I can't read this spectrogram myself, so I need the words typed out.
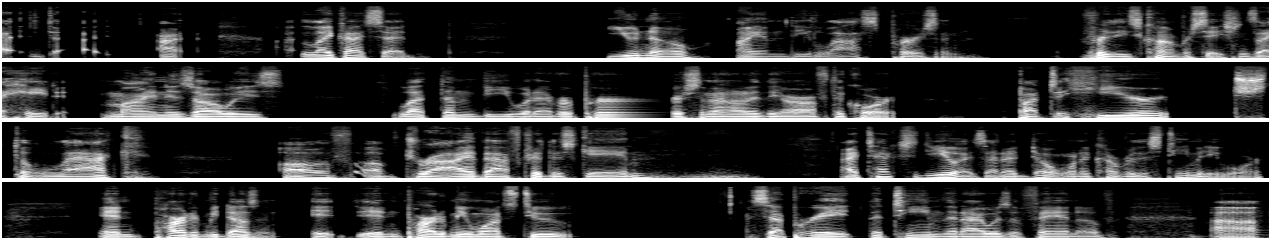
I, I- I- like I said, you know, I am the last person for these conversations. I hate it. Mine is always let them be whatever personality they are off the court. But to hear just the lack of of drive after this game, I texted you. I said I don't want to cover this team anymore, and part of me doesn't. It and part of me wants to separate the team that I was a fan of. Um,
